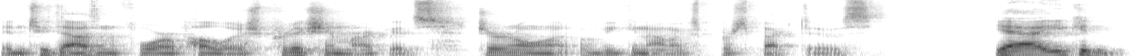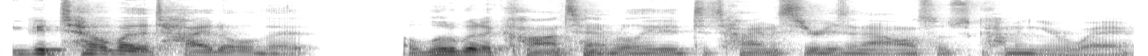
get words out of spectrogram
in 2004 published Prediction Markets, Journal of Economics Perspectives. Yeah, you could you could tell by the title that a little bit of content related to time series analysis coming your way.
